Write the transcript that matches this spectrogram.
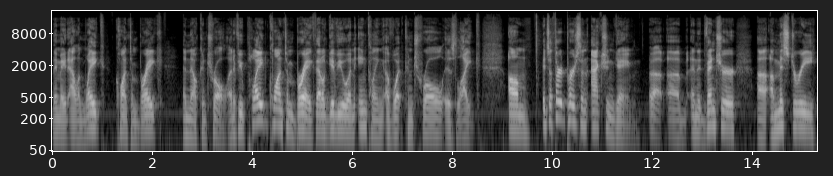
they made Alan Wake, Quantum Break, and now Control. And if you played Quantum Break, that'll give you an inkling of what Control is like. Um, it's a third person action game, uh, uh, an adventure, uh, a mystery.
